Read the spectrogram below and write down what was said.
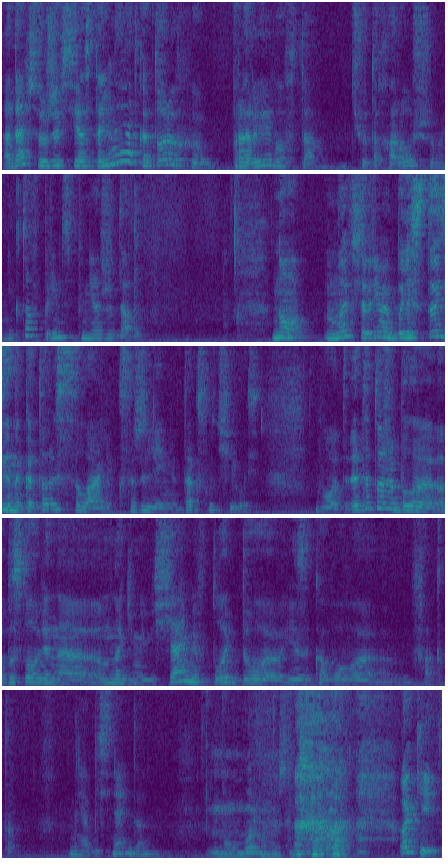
а дальше уже все остальные, от которых прорывов, там, чего-то хорошего, никто, в принципе, не ожидал. Но мы все время были студии, на которые ссылали, к сожалению, так случилось. Вот. Это тоже было обусловлено многими вещами, вплоть до языкового факта. Не объяснять, да? Ну, можно, если Окей.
